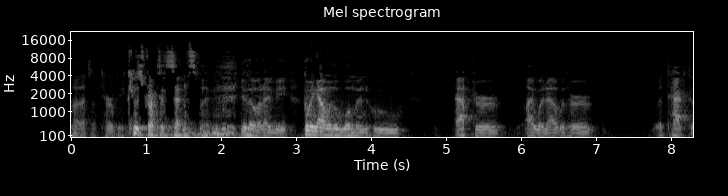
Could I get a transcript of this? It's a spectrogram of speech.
Oh, that's a terribly constructed sentence, but you know what I mean. Going out with a woman who, after I went out with her, attacked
